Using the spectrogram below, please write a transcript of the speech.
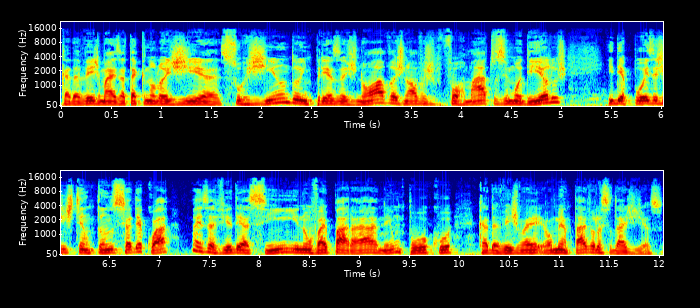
cada vez mais a tecnologia surgindo, empresas novas, novos formatos e modelos, e depois a gente tentando se adequar, mas a vida é assim e não vai parar nem um pouco, cada vez vai aumentar a velocidade disso.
